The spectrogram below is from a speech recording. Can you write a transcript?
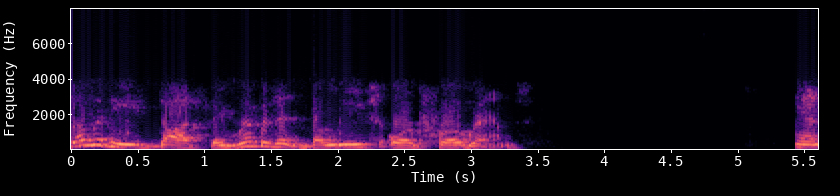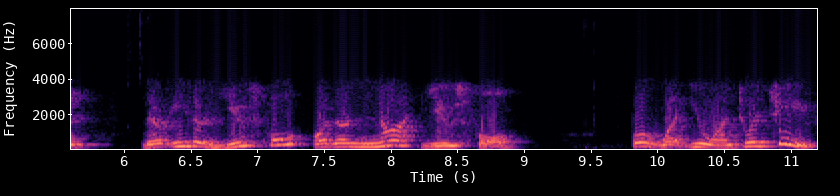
some of these dots, they represent beliefs or programs. And they're either useful or they're not useful for what you want to achieve.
